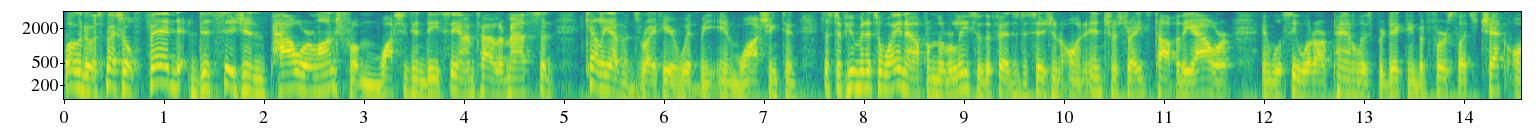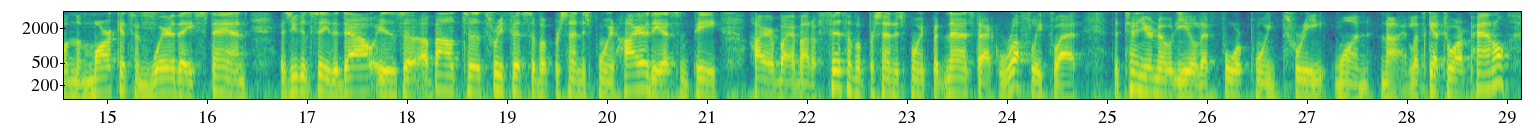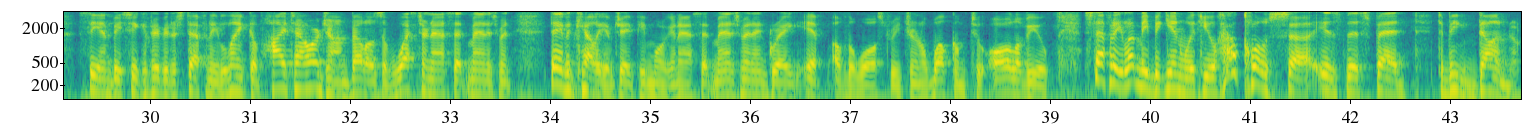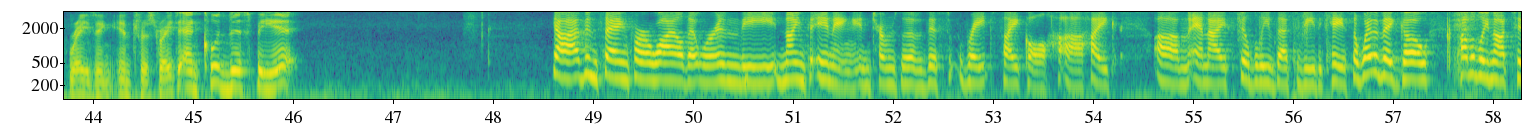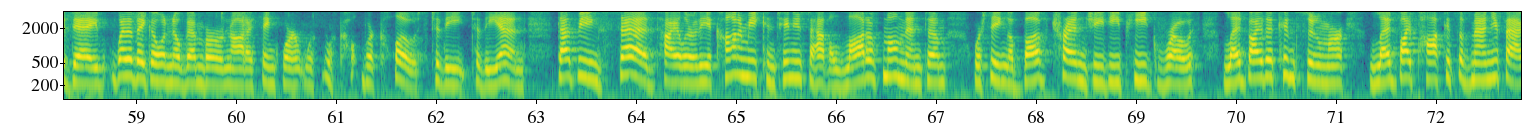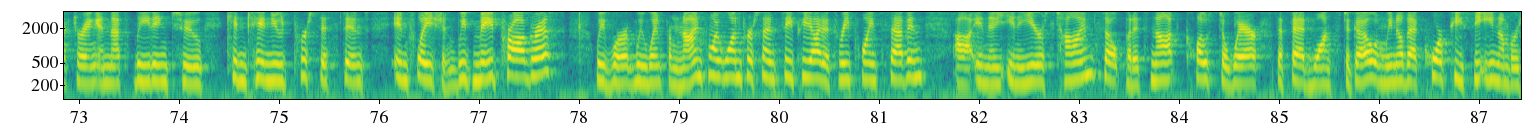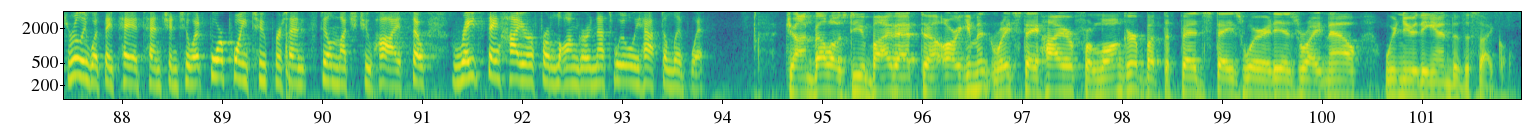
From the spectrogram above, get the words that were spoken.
Welcome to a special Fed Decision Power Lunch from Washington, D.C. I'm Tyler Mathisen. Kelly Evans right here with me in Washington. Just a few minutes away now from the release of the Fed's decision on interest rates, top of the hour, and we'll see what our panel is predicting. But first, let's check on the markets and where they stand. As you can see, the Dow is uh, about uh, three-fifths of a percentage point higher, the S&P higher by about a fifth of a percentage point, but NASDAQ roughly flat, the 10-year note yield at 4.319. Let's get to our panel. CNBC contributor Stephanie Link of Hightower, John Bellows of Western Asset Management, David Kelly of JP Morgan Asset Management, and Greg Ip of the Wall Street Journal. Welcome to all of you. Stephanie, let me begin with you. How close uh, is this Fed to being done raising interest rates, and could this be it? Yeah, I've been saying for a while that we're in the ninth inning in terms of this rate cycle uh, hike. Um, and I still believe that to be the case. So whether they go, probably not today. Whether they go in November or not, I think we're, we're, we're, close to the to the end. That being said, Tyler, the economy continues to have a lot of momentum. We're seeing above trend GDP growth, led by the consumer, led by pockets of manufacturing, and that's leading to continued persistent inflation. We've made progress. We were we went from 9.1% CPI to 3.7 uh, in a in a year's time. So, but it's not close to where the Fed wants to go. And we know that core PCE number is really what they pay attention to. At 4.2%, it's still much too high. So rates stay higher for longer, and that's what we have to live with. John Bellows, do you buy that uh, argument? Rates stay higher for longer, but the Fed stays where it is right now. We're near the end of the cycle.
